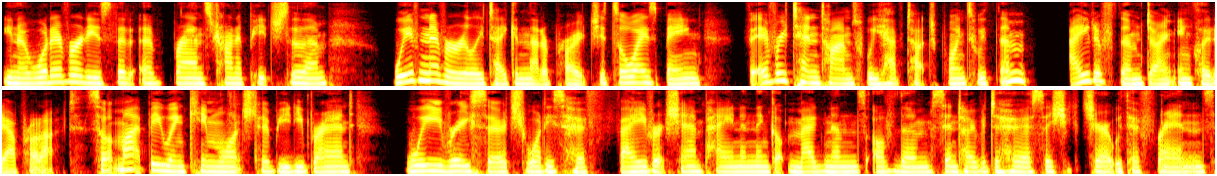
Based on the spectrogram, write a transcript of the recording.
you know, whatever it is that a brand's trying to pitch to them. We've never really taken that approach. It's always been for every 10 times we have touch points with them, eight of them don't include our product. So it might be when Kim launched her beauty brand, we researched what is her favorite champagne and then got magnums of them sent over to her so she could share it with her friends.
